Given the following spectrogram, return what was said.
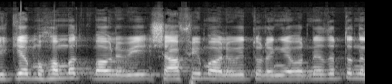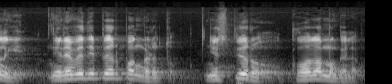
T K Muhammad Moulavi Shafi Moulavi തുടങ്ങിയവർ നേതൃത്വം നൽകി. നിരവധി പേർ പങ്കെടുത്തു. News bureau Kothamangalam.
